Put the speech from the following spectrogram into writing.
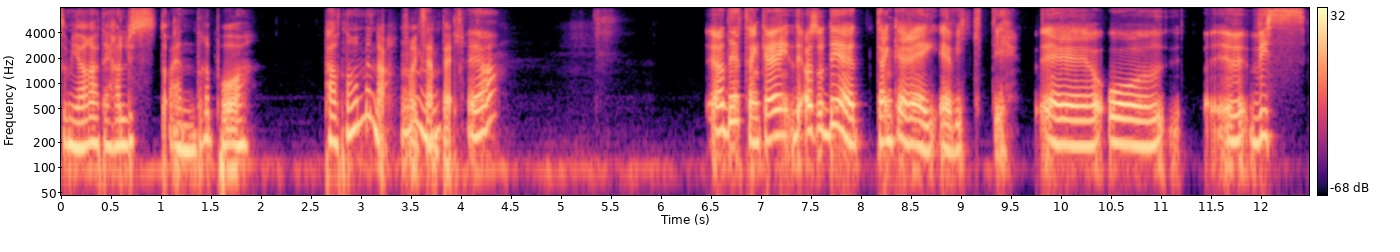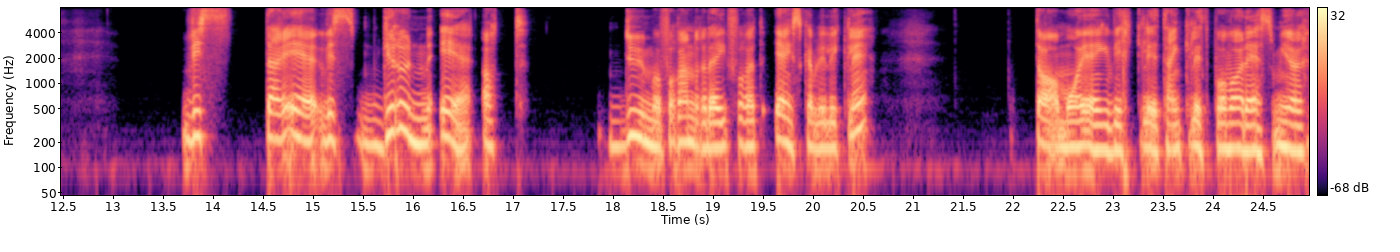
som gjør at jeg har lyst til å endre på partneren min, da, for Mm. eksempel? Ja. Ja, det tenker jeg det- Altså, det tenker jeg er viktig. Eh, og eh, hvis Hvis er Hvis grunnen er at du må forandre deg for at jeg skal bli lykkelig, da må jeg virkelig tenke litt på hva det er som gjør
